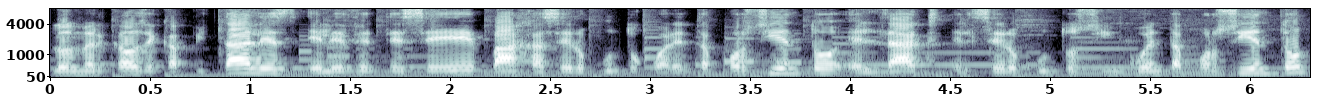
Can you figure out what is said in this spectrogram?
Los mercados de capitales, el FTCE baja 0.40%, el DAX el 0.50%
